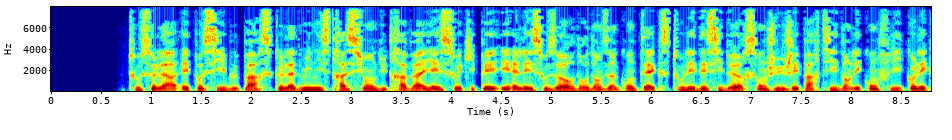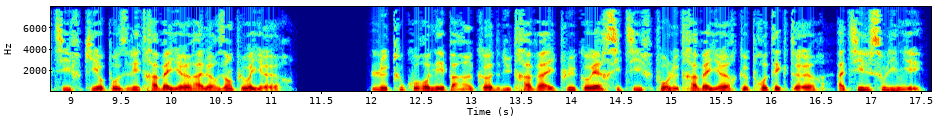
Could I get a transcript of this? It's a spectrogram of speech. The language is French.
Tout cela est possible parce que l'administration du travail est sous-équipée et elle est sous ordre dans un contexte où les décideurs sont jugés partis dans les conflits collectifs qui opposent les travailleurs à leurs employeurs. Le tout couronné par un code du travail plus coercitif pour le travailleur que protecteur, a-t-il souligné.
